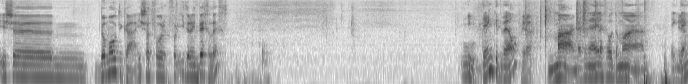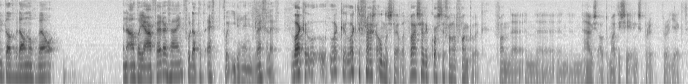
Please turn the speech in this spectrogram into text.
Is uh, domotica, is dat voor, voor iedereen weggelegd? Ik denk het wel. Ja. Maar, daar zit een hele grote maar aan. Ik Ja. denk dat we dan nog wel een aantal jaar verder zijn voordat het echt voor iedereen is weggelegd. Laat ik, laat, ik, laat ik de vraag anders stellen. Waar zijn de kosten van afhankelijk van eh, een, eh, een, een huisautomatiseringsproject?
